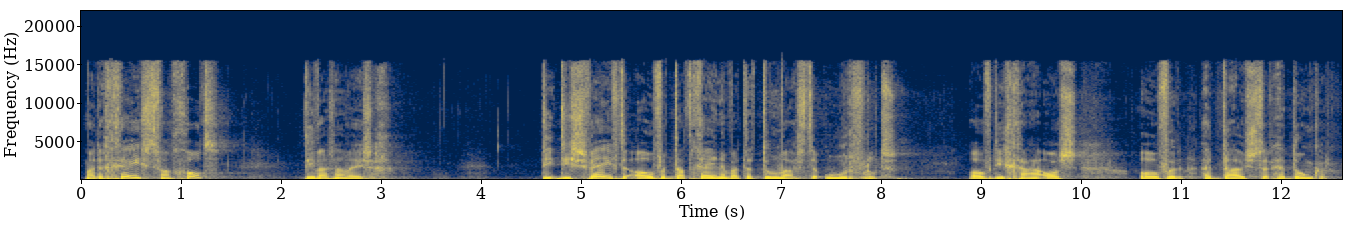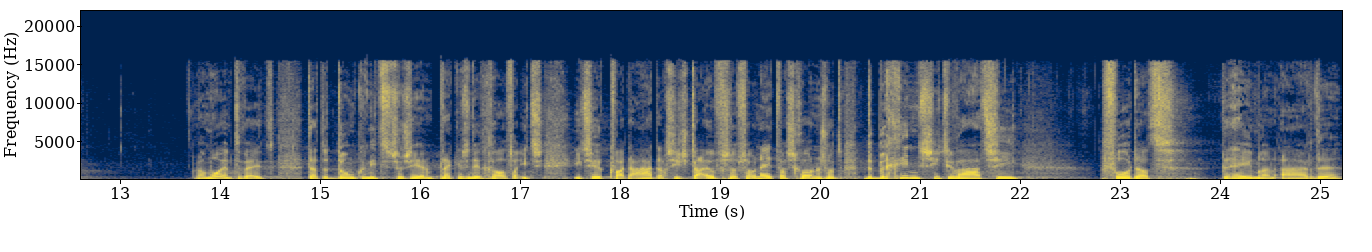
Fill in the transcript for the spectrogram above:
Maar de geest van God, die was aanwezig. Die, die zweefde over datgene wat er toen was, de oervloed. Over die chaos, over het duister, het donker. Wel mooi om te weten dat het donker niet zozeer een plek is in dit geval van iets, iets heel kwaadaardigs, iets duivels of zo. Nee, het was gewoon een soort de beginsituatie voordat de hemel en aarde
